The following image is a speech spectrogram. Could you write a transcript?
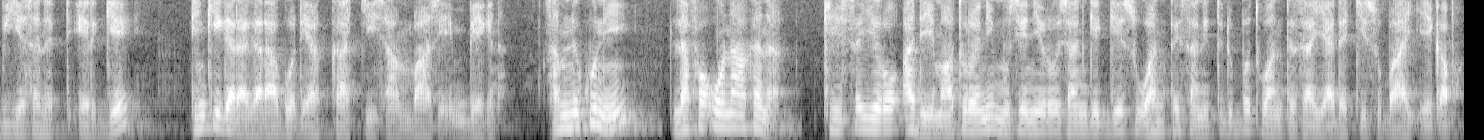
biyya sanatti ergee dinqii garaagaraa godhee akka achi isaan baase hin beekna. Sabni kun lafa onaa kana keessa yeroo adeemaa turanii Museen yeroo isaan geggeessu wanta isaanitti dubbatu wanta isaan yaadachiisu baay'ee qaba.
